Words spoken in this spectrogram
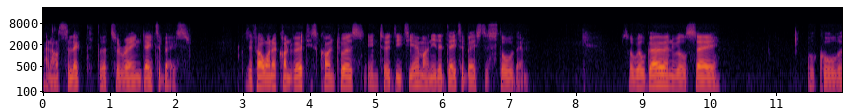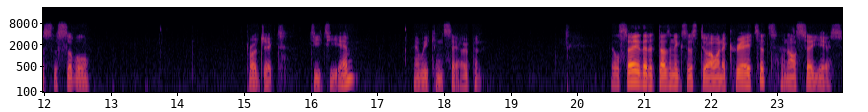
and I'll select the terrain database because if I want to convert these contours into a DTM, I need a database to store them. So we'll go and we'll say, we'll call this the civil project DTM, and we can say open. It'll say that it doesn't exist. Do I want to create it? And I'll say yes.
